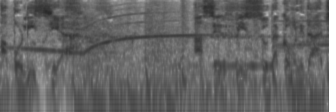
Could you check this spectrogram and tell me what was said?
A polícia a serviço da comunidade.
